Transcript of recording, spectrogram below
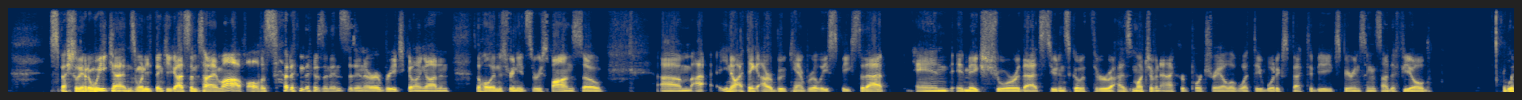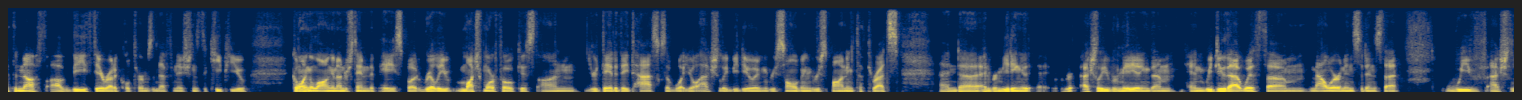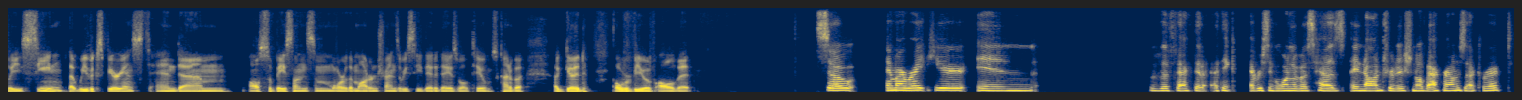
especially on weekends when you think you got some time off. All of a sudden there's an incident or a breach going on and the whole industry needs to respond. So um, I, you know i think our boot camp really speaks to that and it makes sure that students go through as much of an accurate portrayal of what they would expect to be experiencing inside the field with enough of the theoretical terms and definitions to keep you going along and understanding the pace, but really much more focused on your day-to-day tasks of what you'll actually be doing, resolving, responding to threats, and uh, and remediating actually remediating them. And we do that with um, malware and incidents that we've actually seen, that we've experienced, and um, also based on some more of the modern trends that we see day to day as well too. It's kind of a, a good overview of all of it. So am I right here in the fact that I think every single one of us has a non-traditional background? Is that correct?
